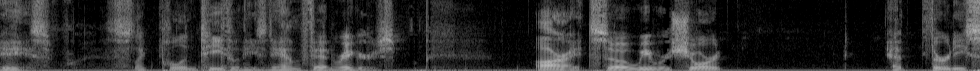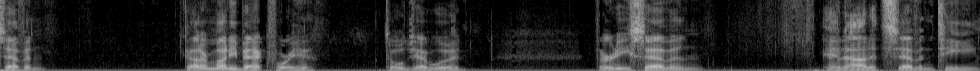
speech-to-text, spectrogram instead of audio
Jeez. It's like pulling teeth with these damn Fed riggers. All right, so we were short at 37. Got our money back for you. Told you I would. 37 and out at 17.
